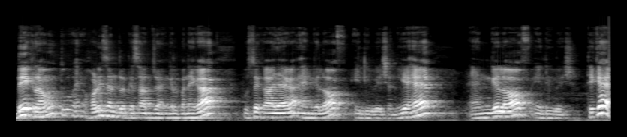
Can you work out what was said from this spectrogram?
देख रहा हूँ तो हॉरिजेंटल के साथ जो एंगल बनेगा उसे कहा जाएगा एंगल ऑफ़ एलिवेशन ये है एंगल ऑफ़ एलिवेशन ठीक है?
